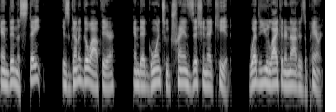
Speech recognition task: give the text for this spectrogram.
And then the state is going to go out there and they're going to transition that kid, whether you like it or not as a parent.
